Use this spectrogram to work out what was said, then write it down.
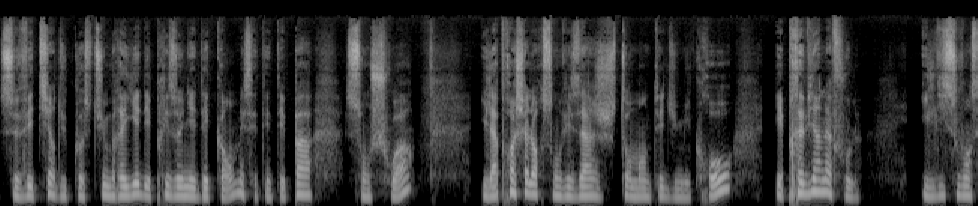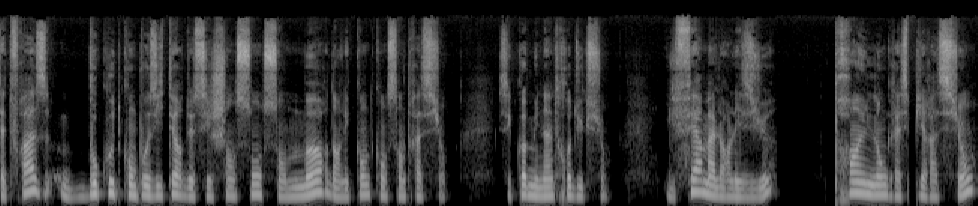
se vêtir du costume rayé des prisonniers des camps, mais ce n'était pas son choix. Il approche alors son visage tourmenté du micro et prévient la foule. Il dit souvent cette phrase Beaucoup de compositeurs de ces chansons sont morts dans les camps de concentration. C'est comme une introduction. Il ferme alors les yeux, prend une longue respiration,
